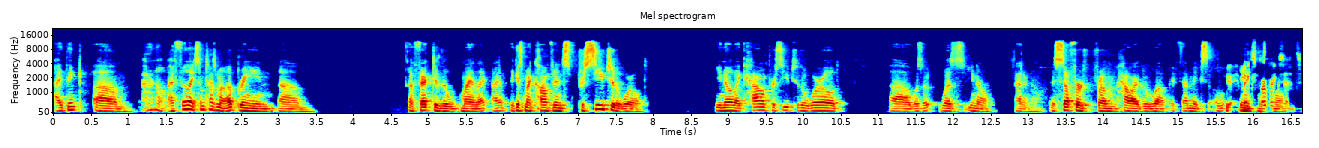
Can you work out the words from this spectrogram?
I think um, I don't know. I feel like sometimes my upbringing um, affected the my like I, I guess my confidence perceived to the world. You know, like how I'm perceived to the world uh, was was you know I don't know. It suffered from how I grew up. If that makes it makes perfect sense.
